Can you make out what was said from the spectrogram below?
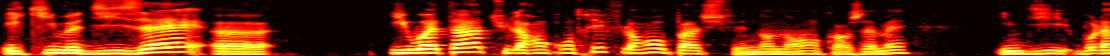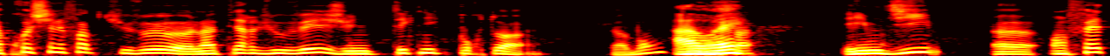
et qui me disait euh, Iwata, tu l'as rencontré, Florent, ou pas? Je fais non, non, encore jamais. Il me dit Bon, la prochaine fois que tu veux euh, l'interviewer, j'ai une technique pour toi. Je fais Ah bon Ah ouais Et il me dit euh, En fait,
